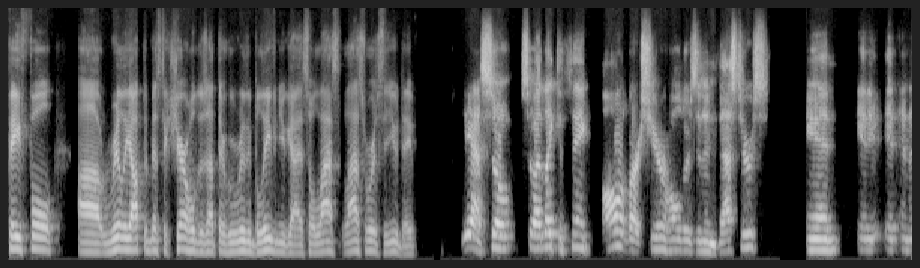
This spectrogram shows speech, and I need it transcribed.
faithful uh, really optimistic shareholders out there who really believe in you guys. So last last words to you dave. Yeah so so i'd like to thank all of our shareholders and investors and and, and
